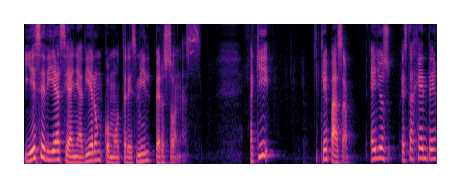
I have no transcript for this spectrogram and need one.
y ese día se añadieron como tres mil personas. Aquí, ¿qué pasa? Ellos, esta gente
